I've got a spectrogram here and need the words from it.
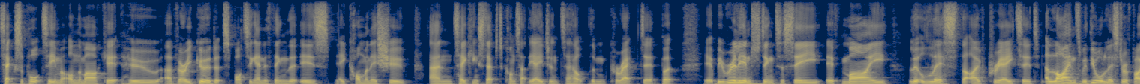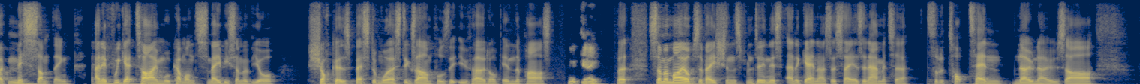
tech support team on the market who are very good at spotting anything that is a common issue and taking steps to contact the agent to help them correct it. But it'd be really interesting to see if my little list that I've created aligns with your list or if I've missed something. And if we get time, we'll come on to maybe some of your shockers, best and worst examples that you've heard of in the past. Okay. But some of my observations from doing this, and again, as I say, as an amateur, sort of top 10 no nos are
